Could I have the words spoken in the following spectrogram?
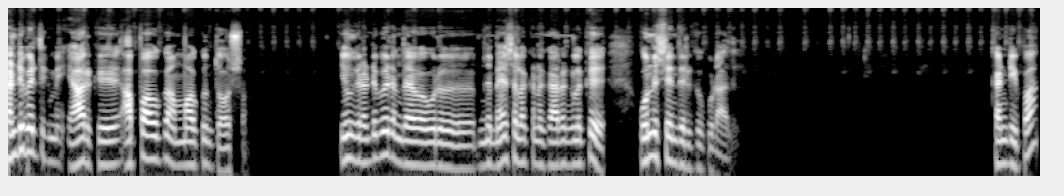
ரெண்டு பேர்த்துக்குமே யாருக்கு? அப்பாவுக்கும் அம்மாவுக்கும் தோஷம். இவங்க ரெண்டு பேரும் அந்த ஒரு இந்த மேச லக்கணக்காரங்களுக்கு ஒன்று சேர்ந்து இருக்கக்கூடாது கண்டிப்பாக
